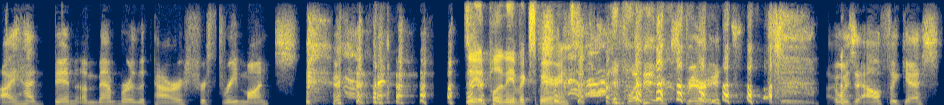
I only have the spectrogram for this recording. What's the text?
I had been a member of the parish for three months. so you had plenty of experience. plenty of experience. I was alpha guest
